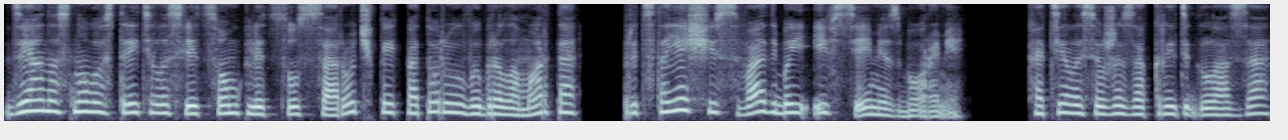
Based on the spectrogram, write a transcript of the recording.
Диана снова встретилась лицом к лицу с сорочкой, которую выбрала Марта, предстоящей свадьбой и всеми сборами. Хотелось уже закрыть глаза,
